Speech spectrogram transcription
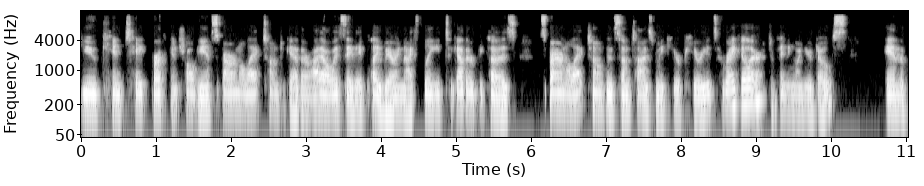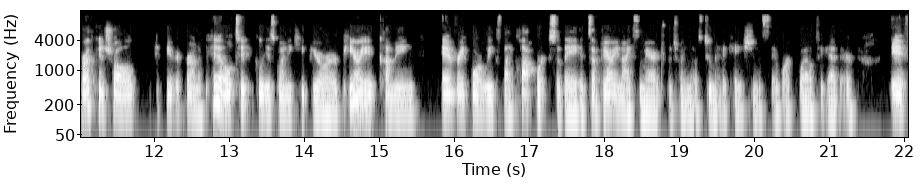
You can take birth control and spironolactone together. I always say they play very nicely together because spironolactone can sometimes make your periods irregular depending on your dose. And the birth control, if you're, if you're on a pill, typically is going to keep your period coming every four weeks like clockwork. So they it's a very nice marriage between those two medications. They work well together. If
